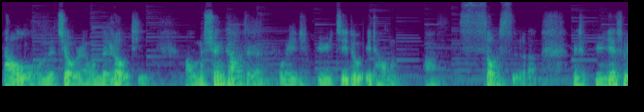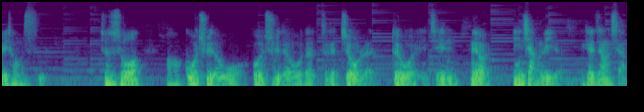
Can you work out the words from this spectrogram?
老我，我们的旧人，我们的肉体啊，我们宣告这个我们与与基督一同受死了，与与耶稣一同死。就是说啊，过去的我，过去的我的这个旧人，对我已经没有影响力了。你可以这样想，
